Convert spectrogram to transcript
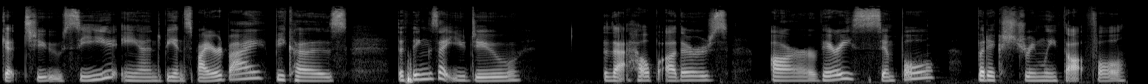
get to see and be inspired by because the things that you do that help others are very simple but extremely thoughtful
